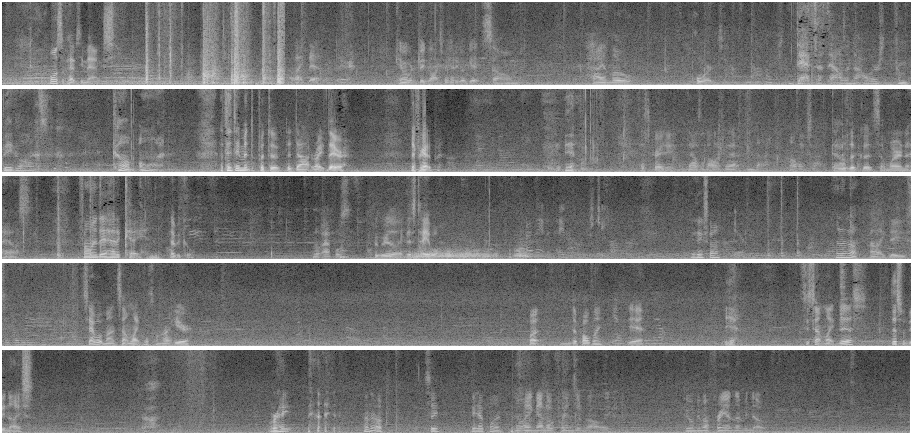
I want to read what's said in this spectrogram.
What's the Pepsi Max? I like that right there. Came over to Big Lots. We had to go get some high and low port. That's a thousand dollars from Big Lots. Come on. I think they meant to put the, the dot right there. They forgot to put. Yeah. That's crazy. Thousand dollars for that? No, I don't think so. That would look good somewhere in the house. If only they had a K. That'd be cool. Little apples. We really like this table. I think the table looks cheap. You think so? Yeah. I don't know. I like these. See, I wouldn't mind something like this one right here. What? The pole thing? Yeah. Yeah. Yeah. See, something like this. This would be nice. Right? I know. See? We have fun. No, I ain't got no friends in Raleigh. If you want to be my friend, let me know.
